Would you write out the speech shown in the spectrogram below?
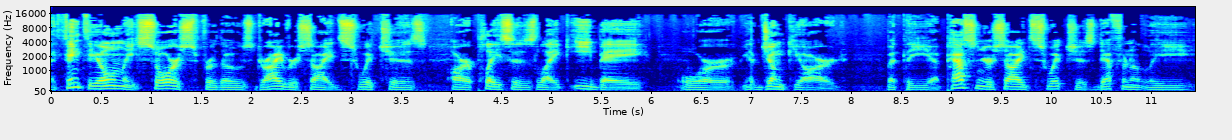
I think the only source for those driver side switches are places like eBay or junkyard but the uh, passenger side switch is definitely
